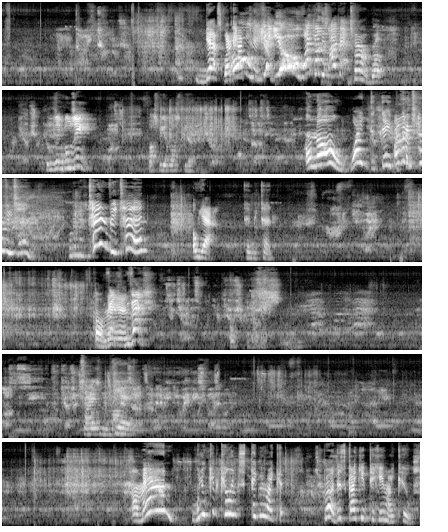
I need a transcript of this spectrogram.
I died. Yes, we're Oh capturing. shit, yo! Why can't this iPad turn, bro? Losing, losing. Lost B, lost B. Oh no! Why did they become am 10 v 10? We're gonna 10 v 10? Oh yeah, 10 v 10. Oh man. Revenge! Sorry, this is my mom. Yeah. Oh man! Will you keep killing, taking my kill? Bro, this guy keep taking my kills.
